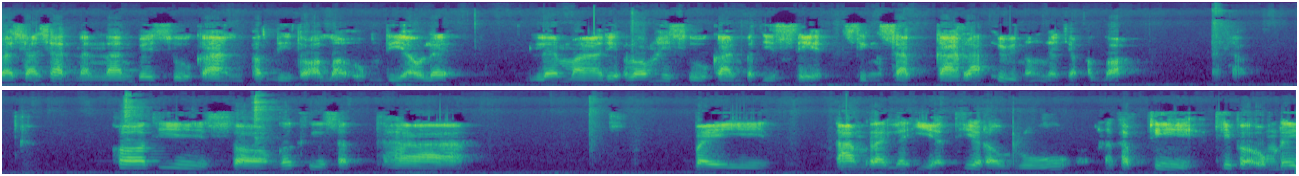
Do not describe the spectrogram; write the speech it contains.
ประชาชาตินั้นๆ ไปสู่การพักดีต่ออัลลอฮ์องเดียวและและมาเรียกร้องให้สู่การปฏิเสธ สิ่งสักการะอื่นนอกเหนือจากอัลลอฮ์ ข้อที่สองก็คือศรัทธา ไปตามรายละเอียดที่เรารู้นะครับ ที่ที่พระองค์ได้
